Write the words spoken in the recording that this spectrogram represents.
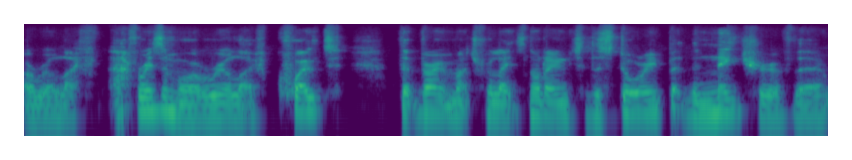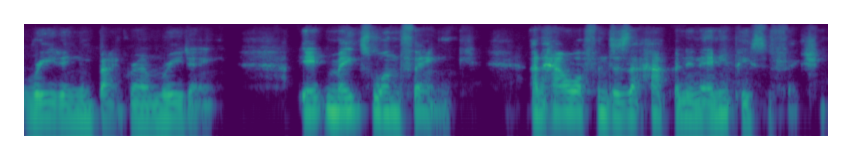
a real life aphorism, or a real life quote that very much relates not only to the story, but the nature of the reading and background reading. It makes one think. And how often does that happen in any piece of fiction?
